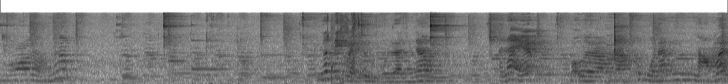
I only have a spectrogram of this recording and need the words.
Ngon lắm á. Nhất định phải thử một lần nha. Cái này ấy mọi người mà nào không muốn ăn nóng ấy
